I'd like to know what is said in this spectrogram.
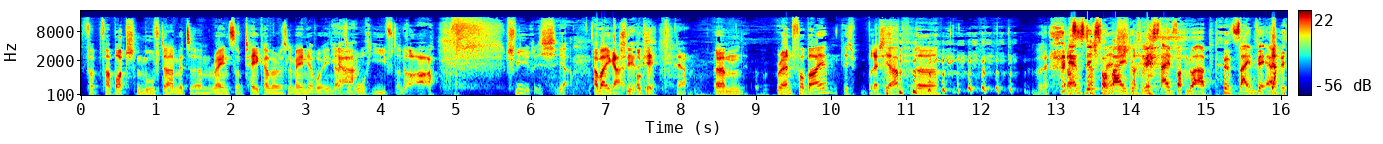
ver verbotschten Move da mit ähm, Reigns und Taker bei WrestleMania, wo er ihn ja. da so hochhieft und oh, schwierig, ja. Aber egal. Schwierig. Okay. Ja. Ähm, Rand vorbei, ich breche hier ab. äh, was er ist, ist nicht vorbei, Match? du brichst einfach nur ab. Seien wir ehrlich.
